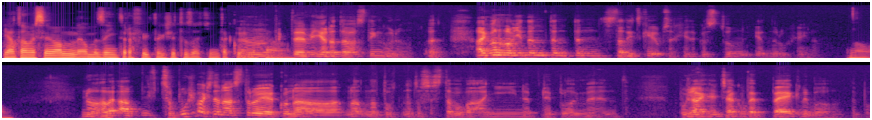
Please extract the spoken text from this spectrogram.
Já tam myslím mám neomezený trafik, takže to zatím takhle no, nechám. Tak to je výhoda toho hostingu, no. A jak on hlavně ten, ten, ten statický obsah je jako s tom jednoduchý, no. no. No ale a co používáš za nástroje jako na, na, na, to, na to sestavování, na deployment? Používáš něco jako webpack nebo, nebo...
